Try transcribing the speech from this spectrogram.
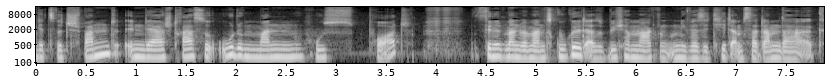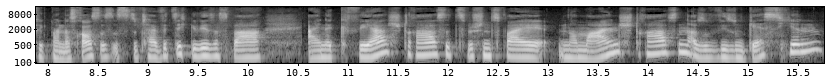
jetzt wird spannend, in der Straße Udemann-Husport findet man, wenn man es googelt, also Büchermarkt und Universität Amsterdam, da kriegt man das raus. Das ist total witzig gewesen. Es war eine Querstraße zwischen zwei normalen Straßen, also wie so ein Gässchen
